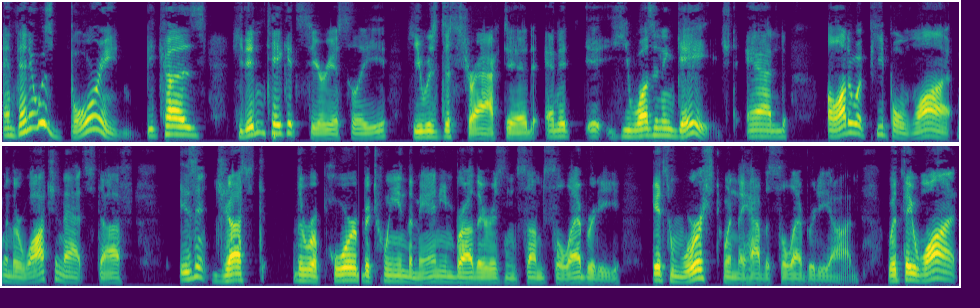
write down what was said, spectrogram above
And then it was boring because he didn't take it seriously. He was distracted, and it, it he wasn't engaged. And a lot of what people want when they're watching that stuff isn't just the rapport between the Manning brothers and some celebrity. It's worst when they have a celebrity on. What they want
